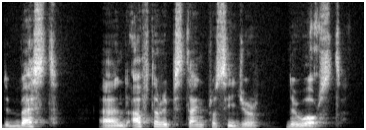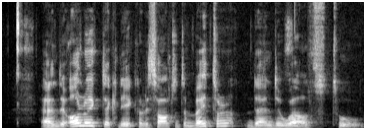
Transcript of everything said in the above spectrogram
the best and after Ripstein procedure the worst. And the Orr-Loygue technique resulted better than the Wells tool.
